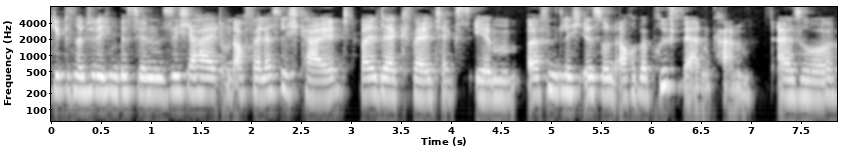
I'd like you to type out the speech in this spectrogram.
gibt es natürlich ein bisschen Sicherheit und auch Verlässlichkeit, weil der Quelltext eben öffentlich ist und auch überprüft werden kann. Also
